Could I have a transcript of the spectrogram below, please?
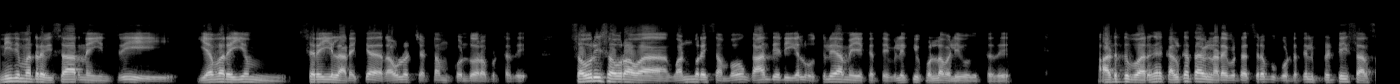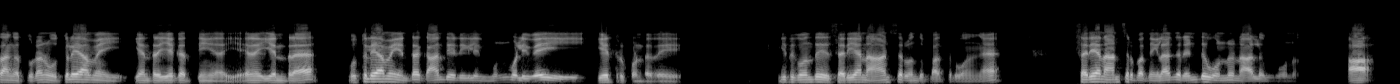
நீதிமன்ற விசாரணையின்றி எவரையும் சிறையில் அடைக்க ரவுலட் சட்டம் கொண்டு வரப்பட்டது. சௌரி சௌரா வ- வன்முறை சம்பவம் காந்தியடிகள் ஒத்துழையாமை இயக்கத்தை விலக்கிக் கொள்ள வழிவகுத்தது அடுத்து பாருங்க கல்கத்தாவில் நடைபெற்ற சிறப்பு கூட்டத்தில் பிரிட்டிஷ் அரசாங்கத்துடன் ஒத்துழையாமை என்ற இயக்கத்தின் என்ற ஒத்துழையாமை என்ற காந்தியடிகளின் முன்மொழிவை ஏற்றுக்கொண்டது. இதுக்கு வந்து சரியான ஆன்சர் வந்து பார்த்துருவாங்க. சரியான ஆன்சர் பார்த்தீங்களா ரெண்டு ஒன்று நாலு மூணு. ஆ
